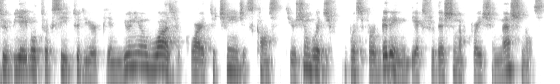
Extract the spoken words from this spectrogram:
to be able to accede to the European Union, was required to change its constitution, which was forbidding the extradition of Croatian nationals.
